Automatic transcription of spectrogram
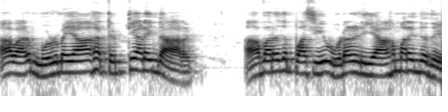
அவர் முழுமையாக திருப்தி அடைந்தார். அவரது பசி உடனடியாக மறைந்தது.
